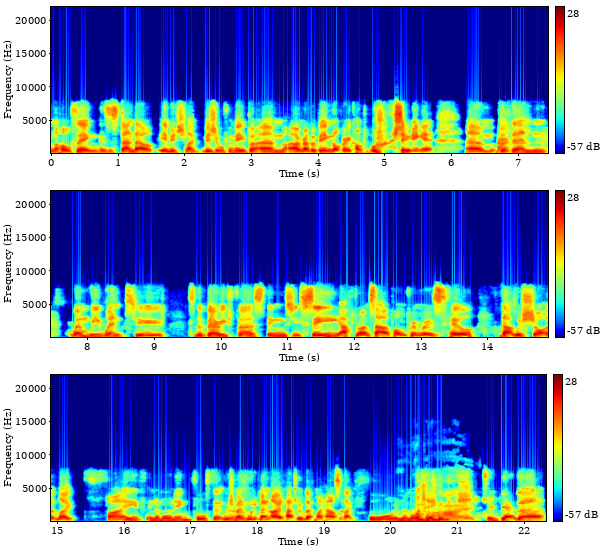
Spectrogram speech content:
from the whole thing is a standout image like visual for me. But um i remember being not very comfortable shooting it. Um but then when we went to to the very first things you see after i'm sat up on primrose hill that was shot at like five in the morning, four thirty, which yeah. meant would have meant I'd had to have left my house at like four in the morning to get there.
